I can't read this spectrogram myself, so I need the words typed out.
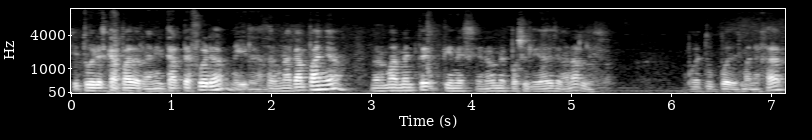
si tú eres capaz de organizarte fuera y lanzar una campaña, normalmente tienes enormes posibilidades de ganarles. Porque tú puedes manejar,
